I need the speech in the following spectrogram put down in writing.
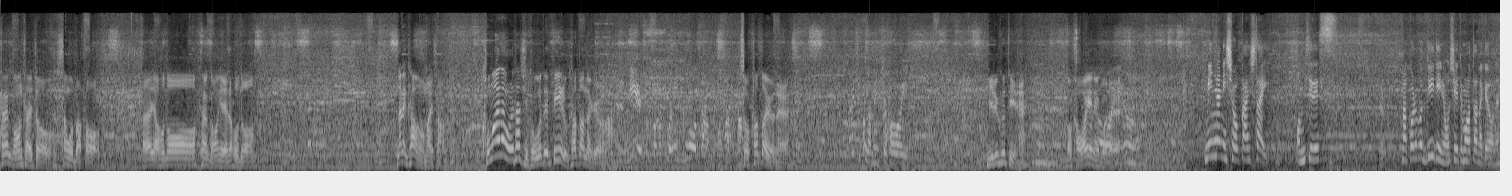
香港製造生活百貨。係啦，有好多香港嘢啦，好多。何買うの、舞さん。この間俺たちここでビール買ったんだけどな。ビールとこのトニックウォーターとか買ったそう買ったよね。これしかがめっちゃ可愛いミルクティーね。あ、可愛いねこれ。みんなに紹介したいお店ですまあこれもディディに教えてもらったんだけどね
